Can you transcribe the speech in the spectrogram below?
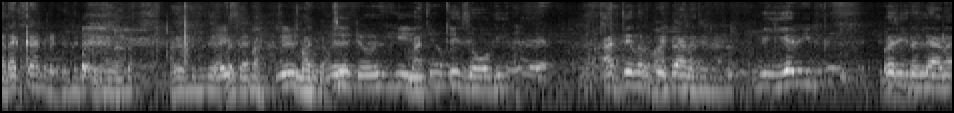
അനക്കാൻ പറ്റുന്നില്ല ഇപ്പോഴത്തെ മാറ്റം. മറ്റ് നിർത്തിയിട്ടാണ് എ വി പി ഒരു ഇതിലാണ്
